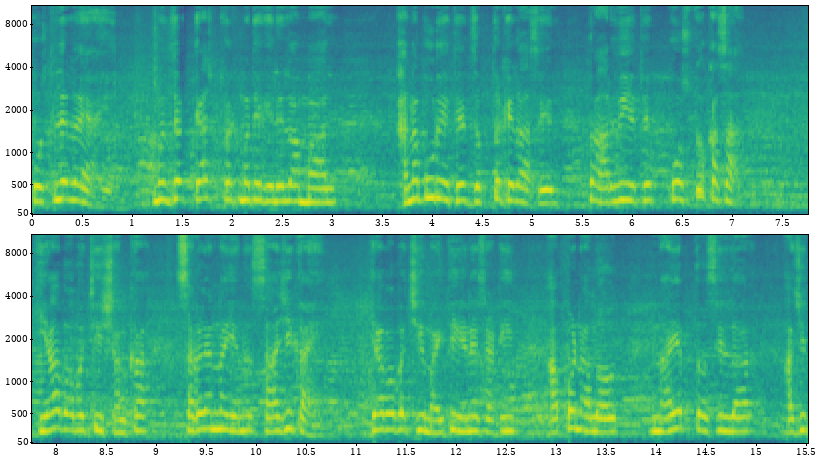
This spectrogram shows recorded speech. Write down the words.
पोचलेला आहे. मग जर त्याच ट्रकमध्ये गेलेला माल खानापूर येथे जप्त केला असेल तर आर्वी येथे पोचतो कसा? याबाबतची शंका सगळ्यांना येणं साहजिक आहे. याबाबतची माहिती घेण्यासाठी आपण आलो आहोत नायब तहसीलदार अजित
